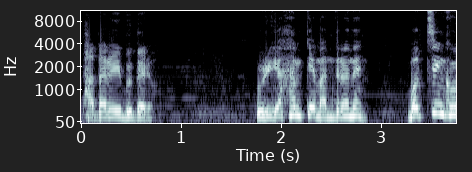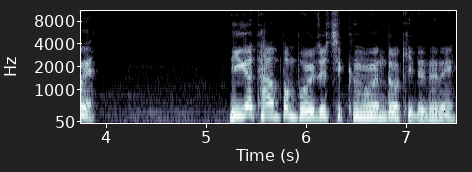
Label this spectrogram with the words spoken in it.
바다를 무대로 우리가 함께 만들어낸 멋진 공연! 네가 다음번 보여줄 즉흥 공연도 기대되네.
